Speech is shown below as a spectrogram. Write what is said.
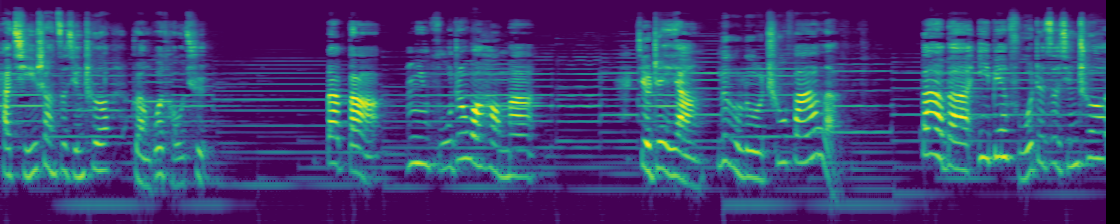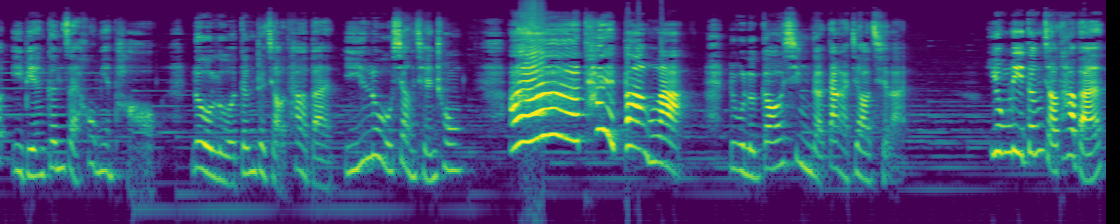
她骑上自行车，转过头去：“爸爸，你扶着我好吗？”就这样，露露出发了。爸爸一边扶着自行车，一边跟在后面跑。露露蹬着脚踏板，一路向前冲。啊，太棒了！露露高兴地大叫起来。用力蹬脚踏板，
